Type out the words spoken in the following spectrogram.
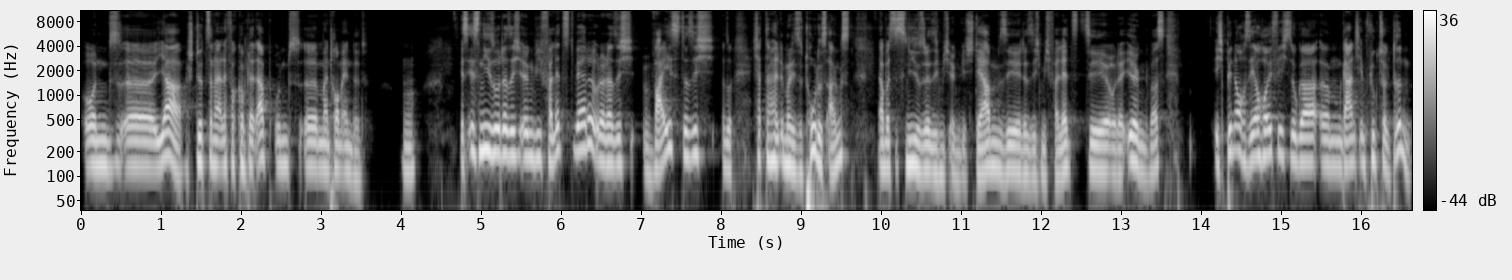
und äh, ja, stürzt dann halt einfach komplett ab und äh, mein Traum endet. Ja. Es ist nie so, dass ich irgendwie verletzt werde oder dass ich weiß, dass ich, also ich habe dann halt immer diese Todesangst, aber es ist nie so, dass ich mich irgendwie sterben sehe, dass ich mich verletzt sehe oder irgendwas. Ich bin auch sehr häufig sogar ähm, gar nicht im Flugzeug drin,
